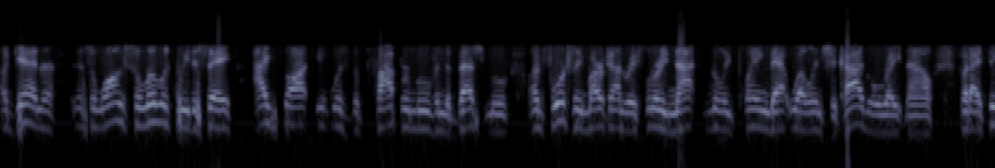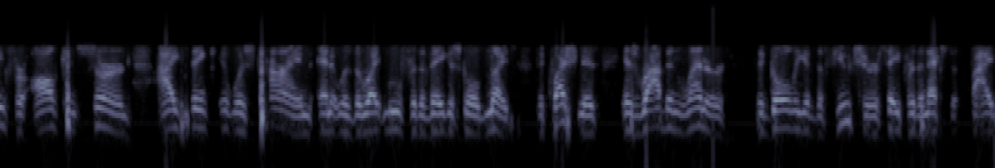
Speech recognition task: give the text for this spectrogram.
again, it's a long soliloquy to say I thought it was the proper move and the best move. Unfortunately, Marc Andre Fleury not really playing that well in Chicago right now. But I think for all concerned, I think it was time and it was the right move for the Vegas Golden Knights. The question is, is Robin Lehner the goalie of the future, say for the next five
